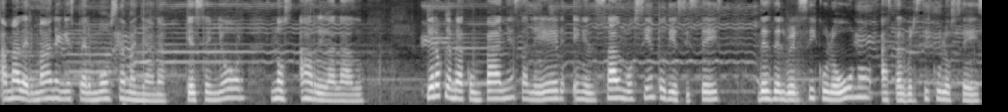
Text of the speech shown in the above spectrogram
amada hermana, en esta hermosa mañana que el Señor nos ha regalado. Quiero que me acompañes a leer en el Salmo 116 desde el versículo 1 hasta el versículo 6.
